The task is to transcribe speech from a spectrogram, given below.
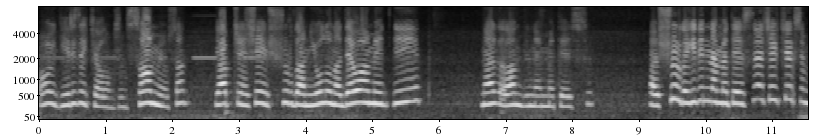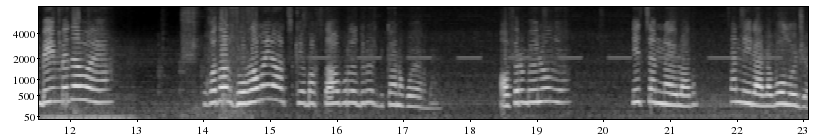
Ay geri zekalı mısın? Sanmıyorsan yapacağın şey şuradan yoluna devam edip Nerede lan dinlenme tesisi? Ha şuradaki dinlenme tesisine çekeceksin. Beyin bedava ya. Bu kadar zorlamayın artık ya. Bak daha burada duruyoruz. Bir tane koyarım abi. Aferin böyle ol ya. Geç sen ne evladım. Sen ne ilerle Volvocu.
